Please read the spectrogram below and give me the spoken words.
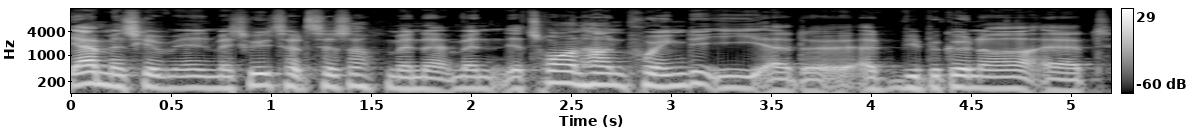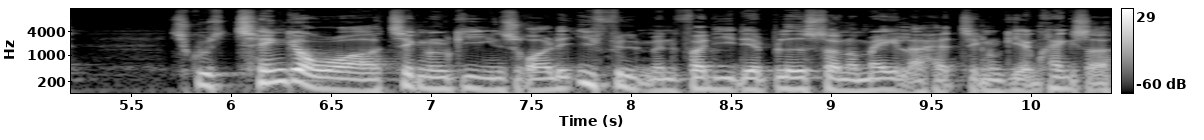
Ja, man skal, man skal lige tage det til sig, men, øh, men jeg tror, han har en pointe i, at, øh, at vi begynder at skulle tænke over teknologiens rolle i filmen, fordi det er blevet så normalt at have teknologi omkring sig.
